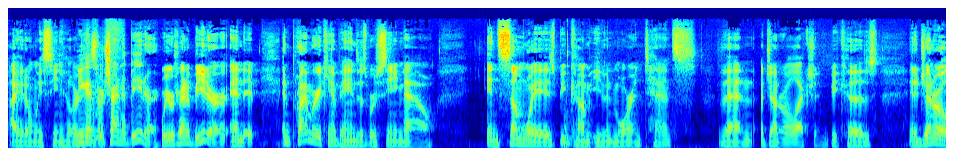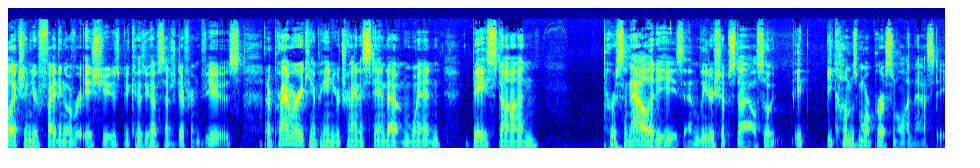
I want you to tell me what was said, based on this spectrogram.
I had only seen Hillary. You guys were a- trying to beat her. we were trying to beat her, and it and primary campaigns, as we're seeing now, in some ways become even more intense than a general election because. In a general election, you're fighting over issues because you have such different views. In a primary campaign, you're trying to stand out and win based on personalities and leadership style. So it, it becomes more personal and nasty.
